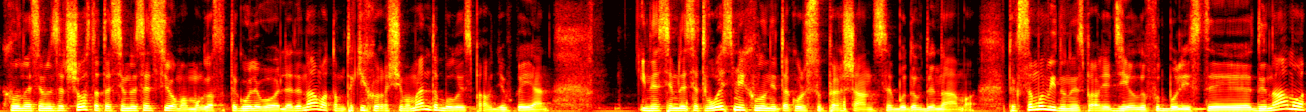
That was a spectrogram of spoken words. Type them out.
хвилина 76 та 77 могла стати гольовою для Динамо. Там такі хороші моменти були і справді в киян. І на 78-й хвилині також супершанс буде в Динамо. Так самовідно не справді діяли футболісти Динамо.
